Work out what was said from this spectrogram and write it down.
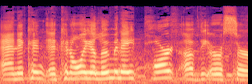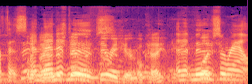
and it can it can only illuminate part of the earth's surface and I then it understand the moves. theory here, okay? And it But moves around.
